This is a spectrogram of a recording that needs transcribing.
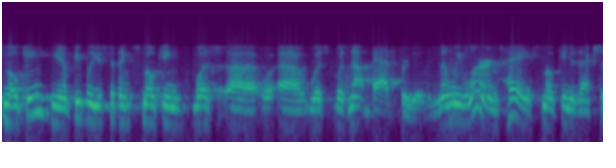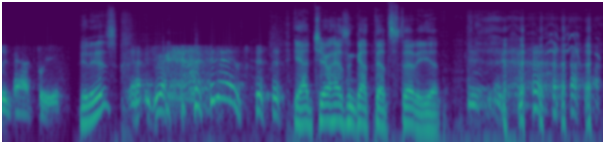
smoking. You know, people used to think smoking was uh, uh, was was not bad for you, and then we learned, hey, smoking is actually bad for you. It is. it is. yeah, Joe hasn't got that study yet.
